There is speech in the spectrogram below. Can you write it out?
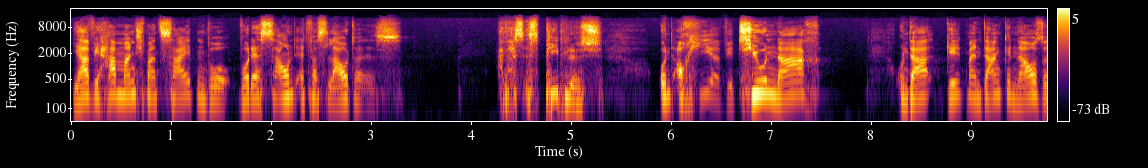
Ja, wir haben manchmal Zeiten, wo, wo der Sound etwas lauter ist. Aber es ist biblisch. Und auch hier, wir tun nach. Und da gilt mein Dank genauso,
